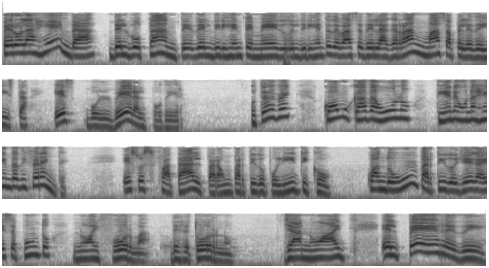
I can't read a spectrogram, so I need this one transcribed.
Pero la agenda del votante, del dirigente medio, del dirigente de base, de la gran masa peledeísta, es volver al poder. Ustedes ven cómo cada uno tiene una agenda diferente. Eso es fatal para un partido político Cuando un partido llega a ese punto, no hay forma de retorno. Ya no hay. El PRD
